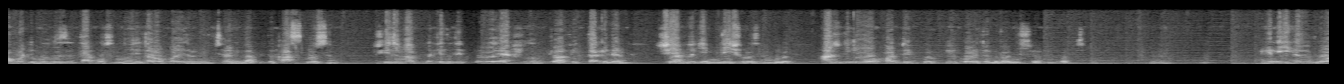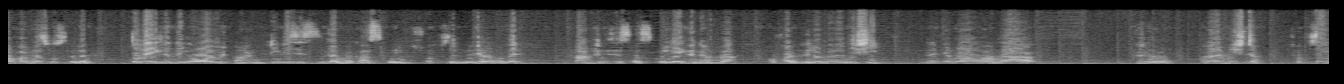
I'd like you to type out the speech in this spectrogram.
অফারটি বলতে তার পছন্দ হয়নি, তার অফার কিন্তু আপনি তো কাজ করছেন। সেই জন্য আপনাকে যদি একশো জন ট্রাফিক তাকে দেন সে আপনাকে এমনিতেই ষোলো সেন্ট দেবে। আর যদি কেউ অফার অফারটি ফুলফিল করে তাহলে অবশ্যই আপনি পাচ্ছেন। এখানে এইভাবে আপনি অফারগুলো চুজ করবেন তবে এখান থেকে অল কান্ট্রি বেসিস যদি আমরা কাজ করি সবচেয়ে বেটার হবে কান্ট্রি বেসিস কাজ করলে এখানে আমরা অফার ভ্যালু হবে বেশি এবং আমরা আমাদের নিচটা সবচেয়ে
